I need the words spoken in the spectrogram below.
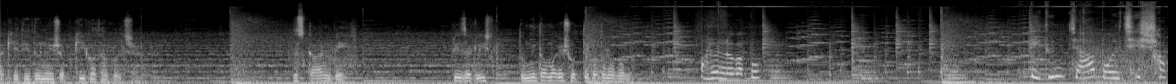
বাকি দিদুন এসব কি কথা বলছে? দিস কান বি প্লিজ অ্যাটলিস্ট তুমি তো আমাকে সত্যি কথাটা বলো। অরণ্যবাবু দিদুন যা বলছে সব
